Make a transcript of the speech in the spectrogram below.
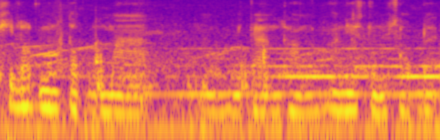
ที่รถมันตกลงมา มีการทำอันนี้สมศพด้วย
